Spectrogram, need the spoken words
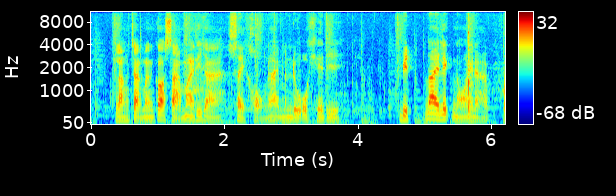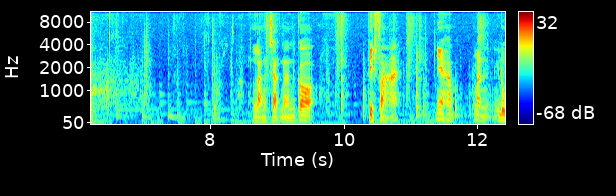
ๆ หลังจากนั้นก็สามารถที่จะใส่ของได้มันดูโอเคดี บิดได้เล็กน้อยนะครับ หลังจากนั้นก็ปิดฝา เนี่ยครับ มันดู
